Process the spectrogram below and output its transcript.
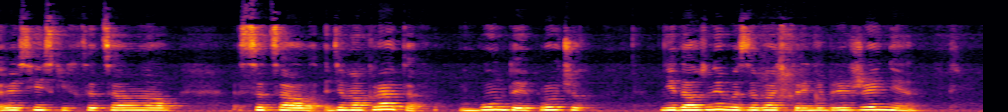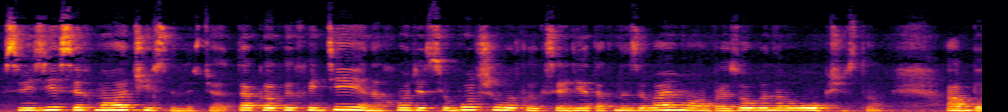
российских социал- социал-демократов, Бунда и прочих не должны вызывать пренебрежение в связи с их малочисленностью, так как их идеи находят все больше отклик среди так называемого образованного общества – об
